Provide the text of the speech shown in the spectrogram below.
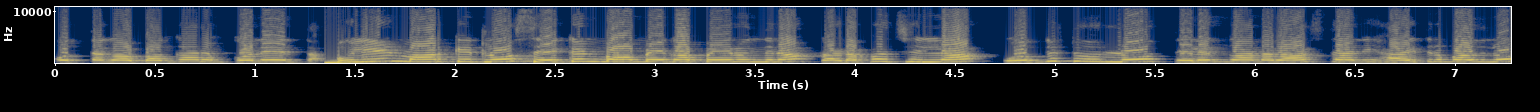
కొత్తగా బంగారం కొనేంత. బులియన్ మార్కెట్లో సెకండ్ బాంబేగా పేరొందిన కడప జిల్లా పొద్దుటూరులో తెలంగాణ రాజధాని హైదరాబాద్లో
